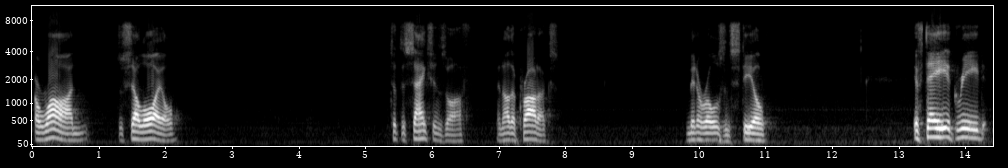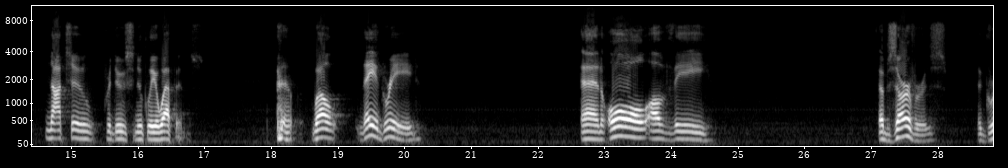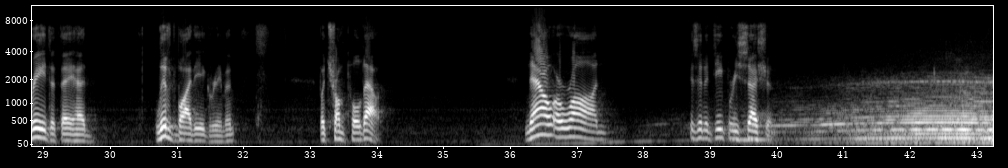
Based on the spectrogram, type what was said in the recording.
Iran to sell oil, took the sanctions off and other products, minerals and steel if they agreed not to produce nuclear weapons. well, they agreed, and all of the observers agreed that they had lived by the agreement, but Trump pulled out. Now Iran is in a deep recession.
